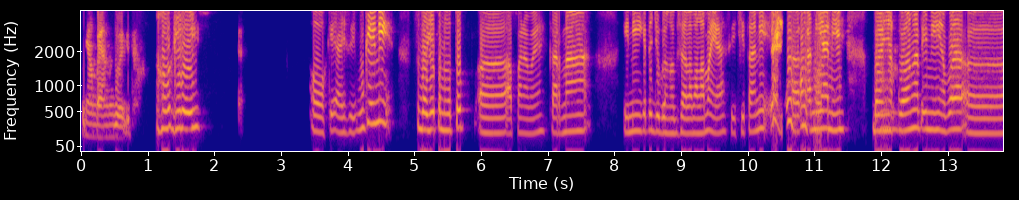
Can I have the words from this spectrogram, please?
penyampaian gue gitu. Oke. Okay. Oke, okay, I see. Mungkin ini sebagai penutup uh, apa namanya? Karena ini kita juga nggak bisa lama-lama ya. Si Cita nih, uh, Kania nih banyak banget ini apa uh,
